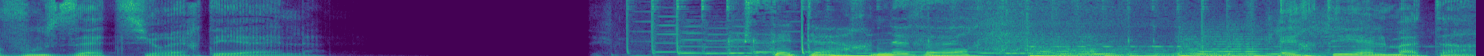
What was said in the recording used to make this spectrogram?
vous êtes sur RTL. 7h, 9h. RTL Matin.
